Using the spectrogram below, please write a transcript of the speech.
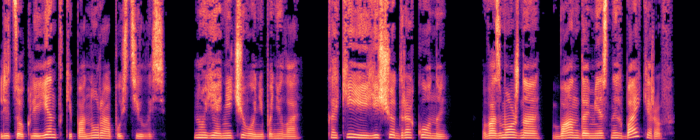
Лицо клиентки понуро опустилось. Но я ничего не поняла. Какие еще драконы? Возможно, банда местных байкеров?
